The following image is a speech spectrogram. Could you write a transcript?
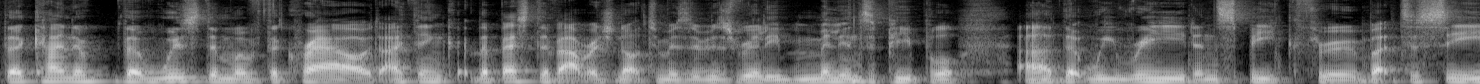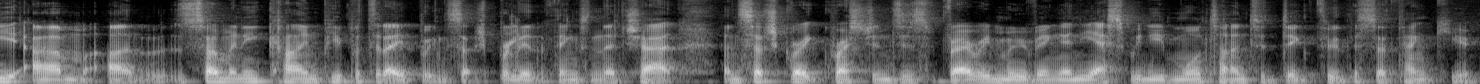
the kind of the wisdom of the crowd. I think the best of outrage and optimism is really millions of people uh, that we read and speak through. But to see um, uh, so many kind people today putting such brilliant things in the chat and such great questions is very moving. And yes, we need more time to dig through this. So thank you.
